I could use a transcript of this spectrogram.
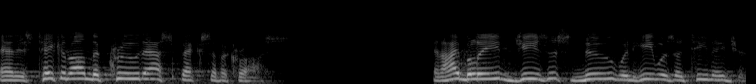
And it's taken on the crude aspects of a cross. And I believe Jesus knew when he was a teenager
